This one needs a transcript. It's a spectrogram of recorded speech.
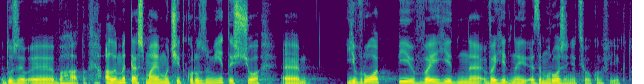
дуже е, багато. Але ми теж маємо чітко розуміти, що е, Європі вигідне, вигідне замороження цього конфлікту.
